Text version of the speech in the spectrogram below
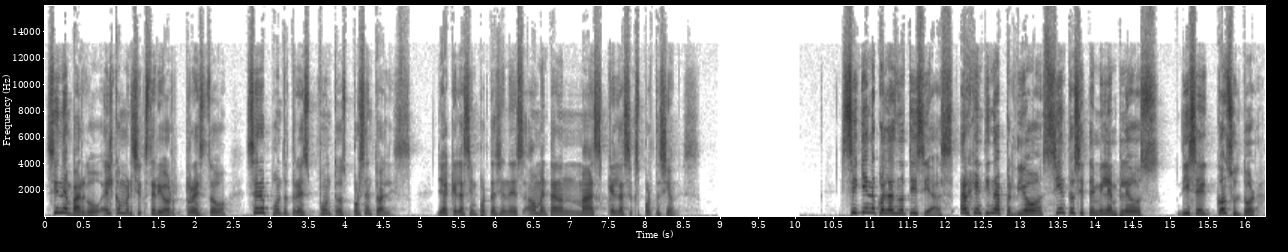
Sin embargo, el comercio exterior restó 0.3 puntos porcentuales, ya que las importaciones aumentaron más que las exportaciones. Siguiendo con las noticias, Argentina perdió 107.000 empleos, dice consultora.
